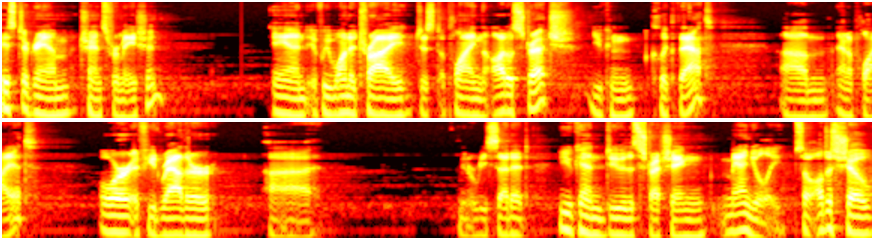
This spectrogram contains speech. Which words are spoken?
histogram transformation and if we want to try just applying the auto stretch you can click that um, and apply it. Or if you'd rather uh, you know reset it you can do the stretching manually. So i'll just show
